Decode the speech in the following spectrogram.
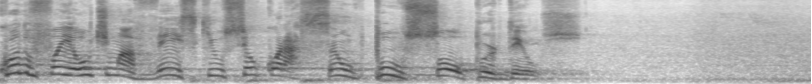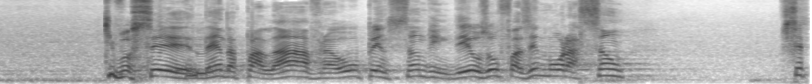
Quando foi a última vez que o seu coração pulsou por Deus? Que você, lendo a palavra, ou pensando em Deus, ou fazendo uma oração, você,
